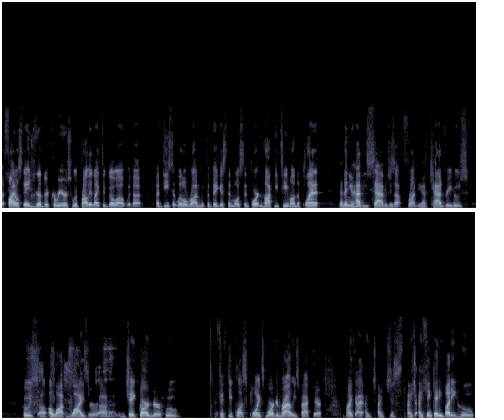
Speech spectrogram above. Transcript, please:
uh, final stages of their careers who would probably like to go out with a, a decent little run with the biggest and most important hockey team on the planet. And then you have these savages up front. You have Kadri, who's who's uh, a lot wiser. Um, Jake Gardiner, who 50 plus points. Morgan Rielly's back there. Mike, I, I, just, I, I think anybody who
